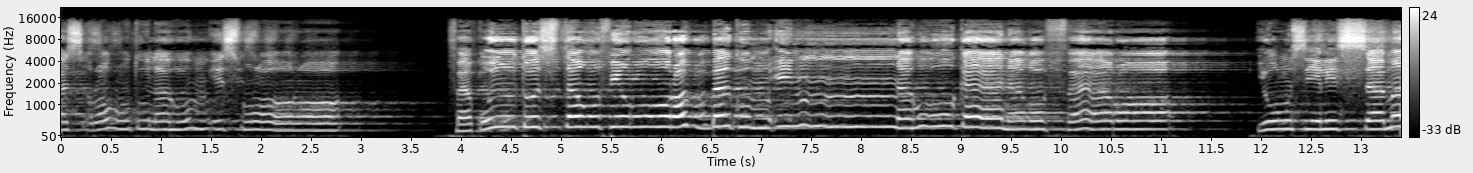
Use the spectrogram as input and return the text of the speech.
وأسررت لهم إسرارا. فقلت استغفروا ربكم إنه كان غفارا. يرسل السماء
